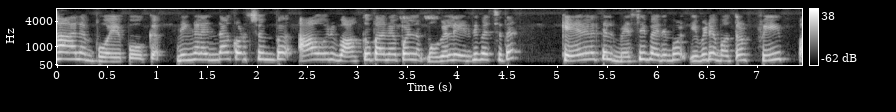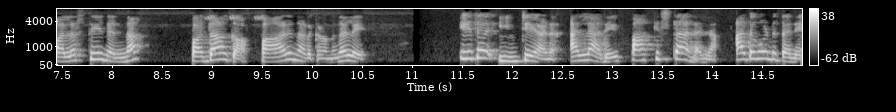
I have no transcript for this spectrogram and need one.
കാലം പോയ പോക്ക്. നിങ്ങൾ എന്താ കുറച്ചു മുമ്പ് ആ ഒരു വാക്ക് പറഞ്ഞപ്പോൾ മുകളിൽ എഴുതി വെച്ചത്? കേരളത്തിൽ മെസ്സി വരുമ്പോൾ ഇവിടെ മൊത്തം ഫ്രീ പലസ്തീൻ എന്ന പതാക പാറി നടക്കണമെന്നല്ലേ? ഇത് ഇന്ത്യയാണ്. അല്ലാതെ പാകിസ്ഥാൻ അല്ല അതുകൊണ്ട് തന്നെ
